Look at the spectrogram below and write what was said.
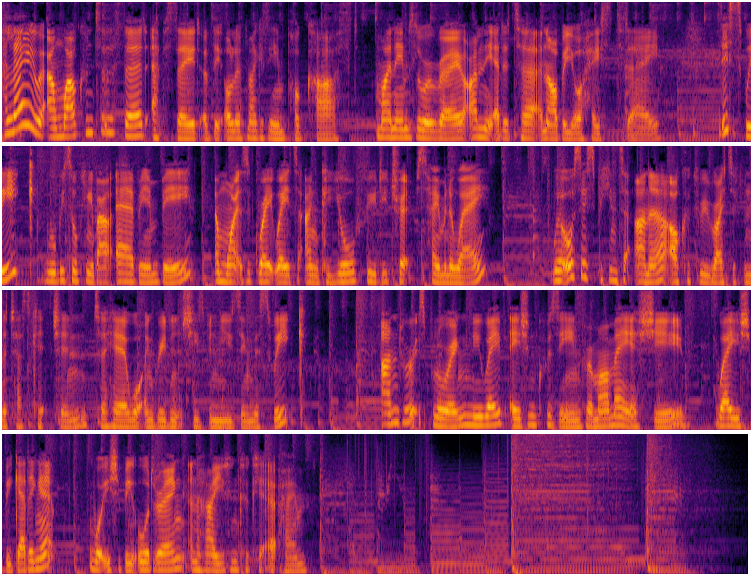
Hello, and welcome to the third episode of the Olive Magazine podcast. My name's Laura Rowe, I'm the editor, and I'll be your host today. This week, we'll be talking about Airbnb and why it's a great way to anchor your foodie trips home and away. We're also speaking to Anna, our cookery writer from the Test Kitchen, to hear what ingredients she's been using this week. And we're exploring new wave Asian cuisine from our May issue, where you should be getting it, what you should be ordering, and how you can cook it at home.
